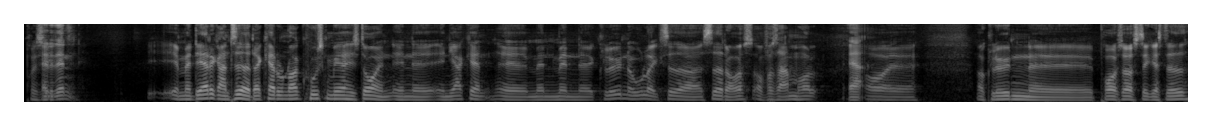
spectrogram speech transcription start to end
Præcis. Er det den? Jamen det er det garanteret. Der kan du nok huske mere historien, end, øh, end jeg kan. Øh, men men øh, Kløden og Ulrik sidder, sidder der også og får samme hold. Ja. Og, øh, og Kløden øh, prøver så at stikke afsted.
